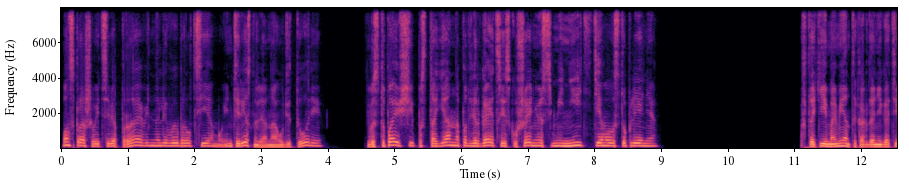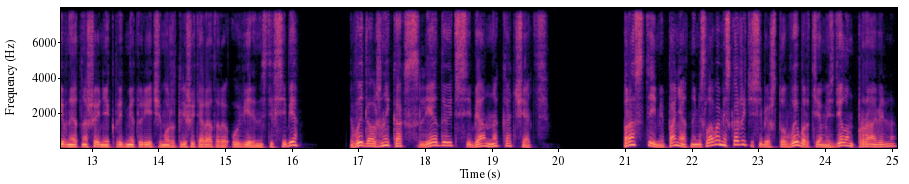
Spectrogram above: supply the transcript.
Он спрашивает себя, правильно ли выбрал тему, интересна ли она аудитории. Выступающий постоянно подвергается искушению сменить тему выступления. В такие моменты, когда негативное отношение к предмету речи может лишить оратора уверенности в себе, вы должны как следует себя накачать. Простыми, понятными словами скажите себе, что выбор темы сделан правильно,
